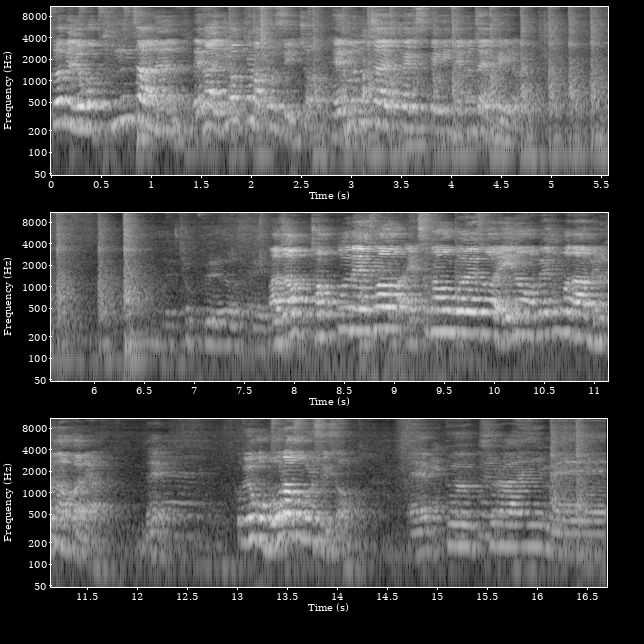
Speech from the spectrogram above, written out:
그러면 요거 분자는 내가 이렇게 바꿀 수 있죠. 대문자 fx 빼기 대문자 fa라고. 맞아? 적분해서 x 나온 거에서 a 나온 거 빼준 거 다음 이렇게 나올 거 아니야. 네. 그럼 요거 뭐라고 볼 수 있어? f 프라임의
